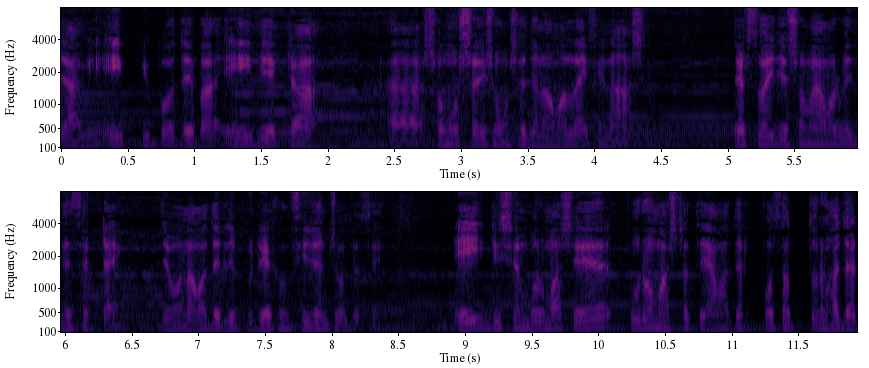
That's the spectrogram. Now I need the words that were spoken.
যে আমি এই বিপদে বা এই যে একটা সমস্যা, এই সমস্যা যেন আমার লাইফে না আসে। দ্যাটস ওয়াই যে সময় আমার বিজনেসের টাইম যেমন আমাদের লিপগুডি এখন সিজন চলতেছে, এই ডিসেম্বর মাসে পুরো মাসটাতে আমাদের পঁচাত্তর হাজার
